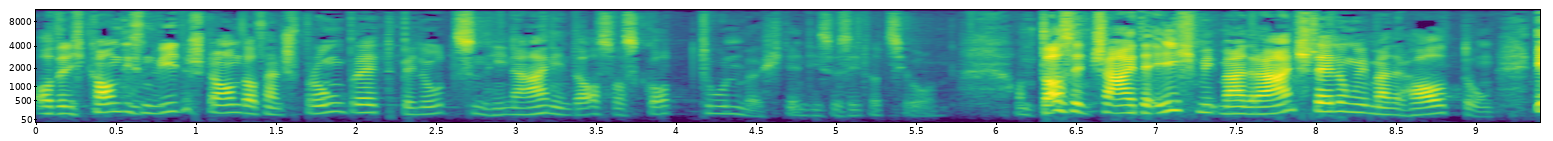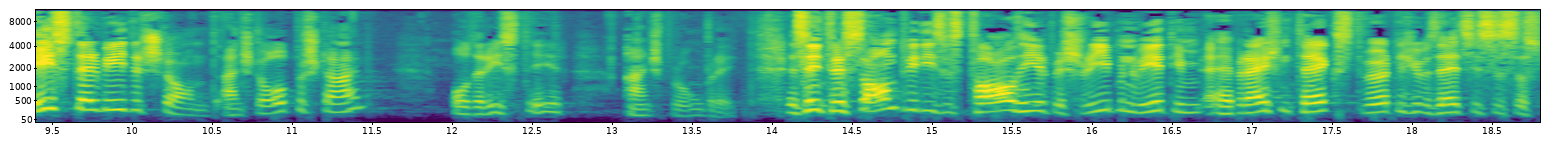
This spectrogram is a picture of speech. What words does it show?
oder ich kann diesen Widerstand als ein Sprungbrett benutzen hinein in das, was Gott tun möchte in dieser Situation. Und das entscheide ich mit meiner Einstellung, mit meiner Haltung. Ist der Widerstand ein Stolperstein oder ist er ein Sprungbrett? Es ist interessant, wie dieses Tal hier beschrieben wird. Im hebräischen Text, wörtlich übersetzt, ist es das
